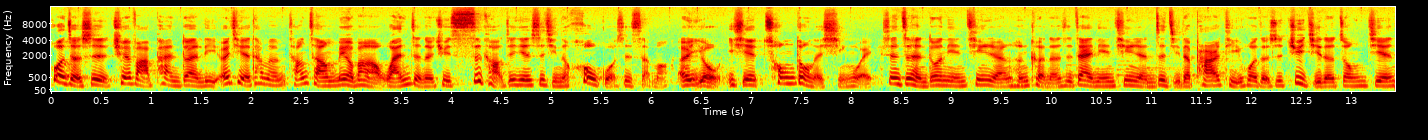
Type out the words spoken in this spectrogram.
或者是缺乏判断力，而且他们常常没有办法完整的去思考这件事情的后果是什么，而有一些冲动的行为，甚至很多年轻人很可能是在年轻人自己的 party 或者是聚集的中间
